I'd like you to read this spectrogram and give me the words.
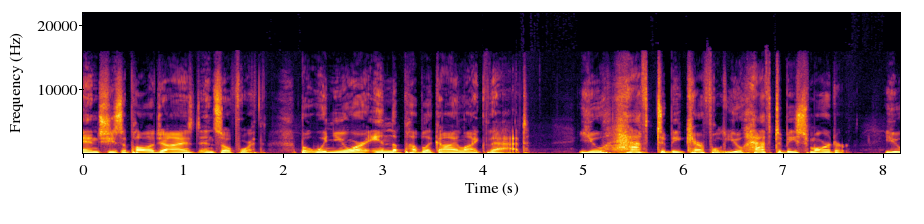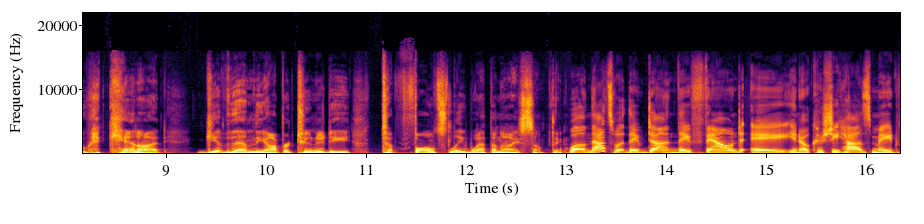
And she's apologized and so forth. But when you are in the public eye like that, you have to be careful. You have to be smarter. You cannot give them the opportunity to falsely weaponize something. Well, and that's what they've done. They've found a, you know, because she has made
